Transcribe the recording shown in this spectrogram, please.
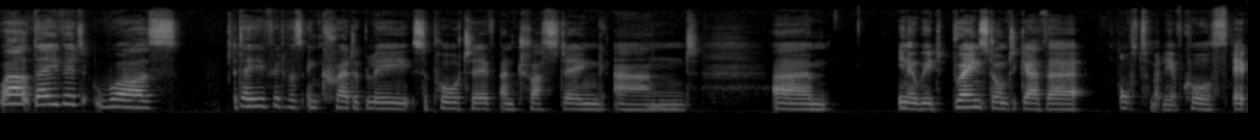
Well, David was David was incredibly supportive and trusting, and um, you know we'd brainstorm together. Ultimately, of course, it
